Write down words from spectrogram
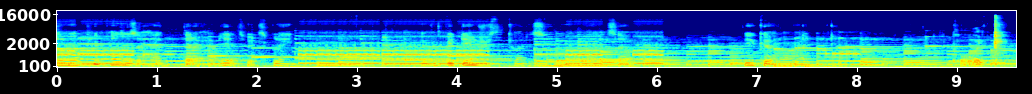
There are a few puzzles ahead that I have yet to explain. It would be dangerous to try to solve them by yourself. Be good, alright? Click.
